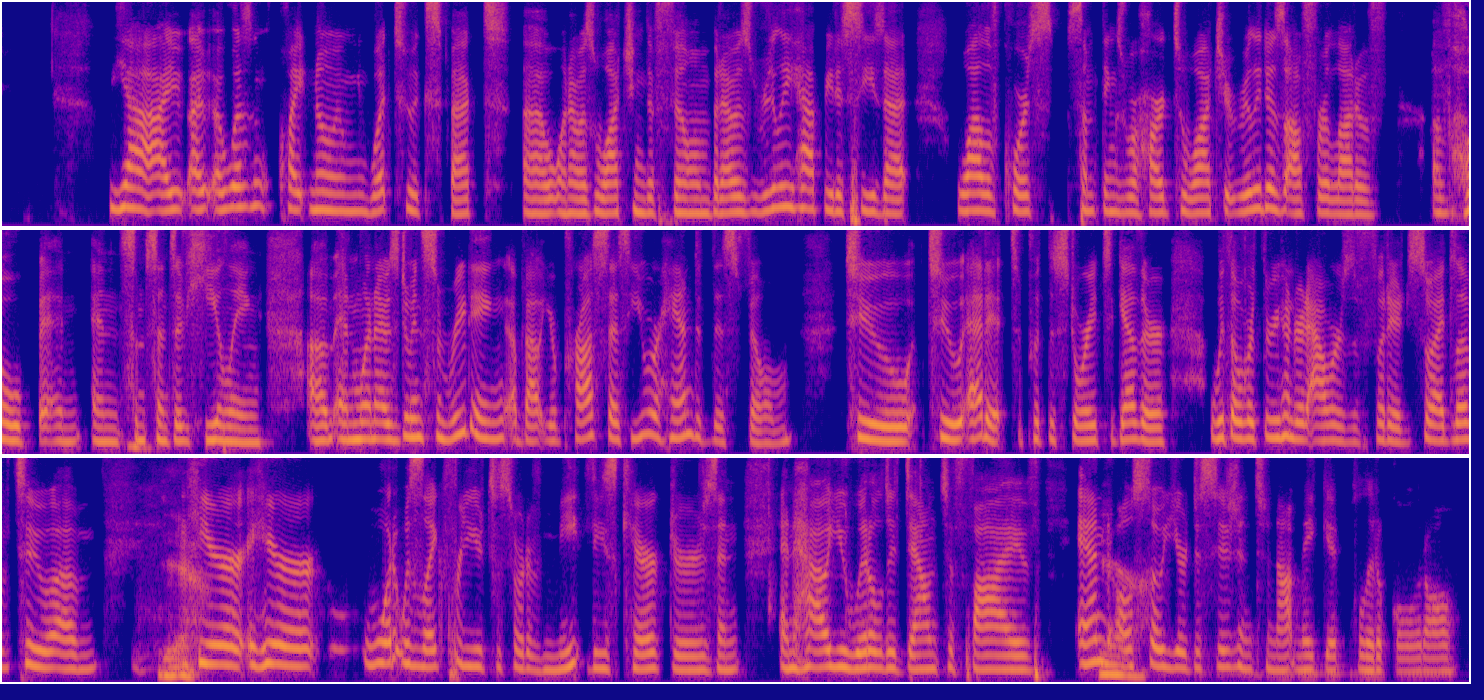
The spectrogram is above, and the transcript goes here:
Yeah, I, I wasn't quite knowing what to expect uh, when I was watching the film, but I was really happy to see that while, of course, some things were hard to watch, it really does offer a lot of of hope and and some sense of healing. Um, and when I was doing some reading about your process, you were handed this film to to edit to put the story together with over 300 hours of footage. So I'd love to um, yeah. hear hear what it was like for you to sort of meet these characters and and how you whittled it down to five and yeah. also your decision to not make it political at all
